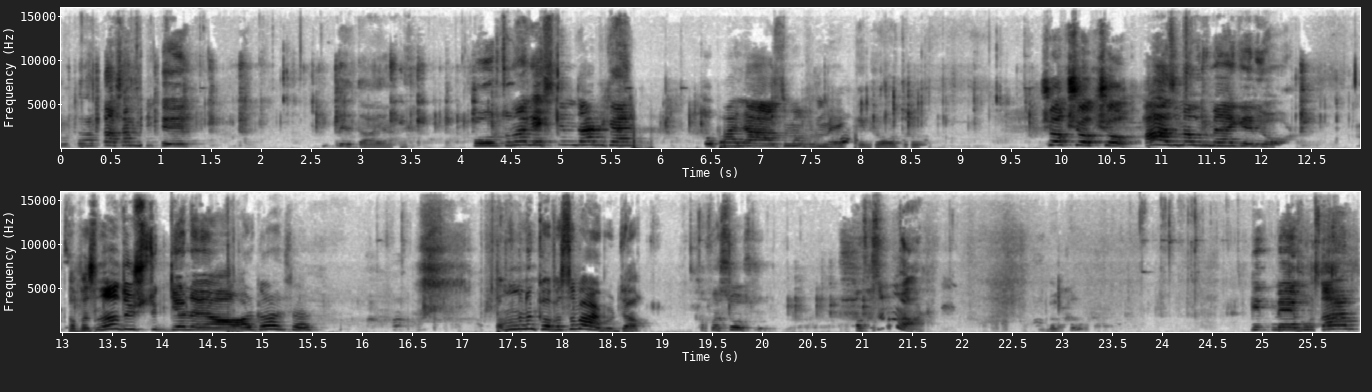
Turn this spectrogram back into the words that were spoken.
Şuradan atlarsam bitti. Bitmedi daha yani. Hortuna geçtim derken topayla ağzıma vurmaya geliyordu. Şok şok şok. Ağzıma vurmaya geliyor. Kafasına düştük gene ya arkadaşlar. Ama bunun kafası var burada. Kafası olsun. Kafası mı var? Bakalım. Gitmeye buradan.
